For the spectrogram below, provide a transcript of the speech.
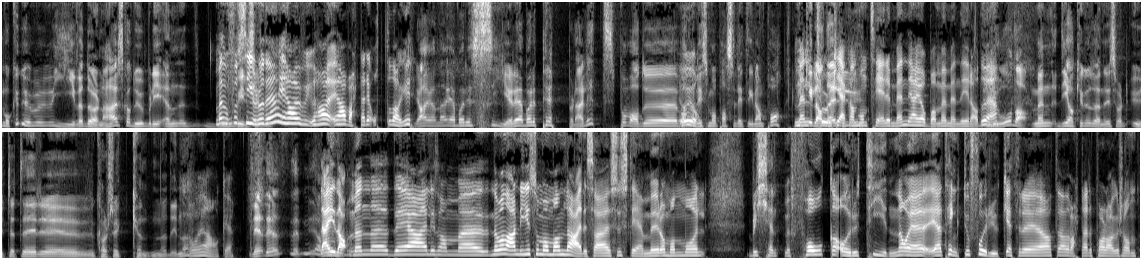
må ikke du gi ved dørene her. Skal du bli en god Men hvorfor sier du det? Jeg har, jeg har, vært der i åtte dager. Ja, ja, nei, jeg bare sier det. Jeg bare prepper deg litt på hva du, hva Jo, jo. du liksom må passe litt grann på. Men Ikke tror du ikke jeg kan håndtere menn? Jeg har jobba med menn i radio, jeg. Jo da, men de har ikke nødvendigvis vært ute etter øh, kanskje kundene dine. Oh, ja, ok. Det, det, det, ja, Nei da, men eh, det er liksom eh, Når man er ny, så må man lære seg systemer, og man må bli kjent med folka og rutinene. Og jeg, jeg tenkte jo forrige uke, etter at jeg hadde vært der et par dager, sånn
